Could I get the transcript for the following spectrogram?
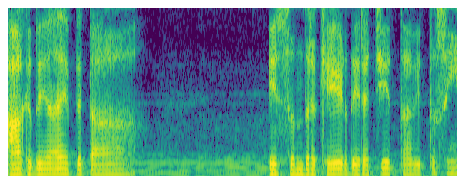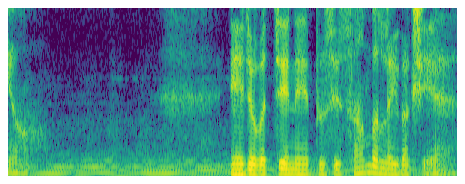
ਆਖਦੇ ਆ, ਇਹ ਪਿਤਾ ਇਸ ਸੁੰਦਰ ਖੇਡ ਦੇ ਰਚੇਤਾ ਵੀ ਤੁਸੀਂ ਹੋ ਇਹ ਜੋ ਬੱਚੇ ਨੇ ਤੁਸੀਂ ਸਾਂਭਣ ਲਈ ਬਖਸ਼ੇ ਹੈ,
